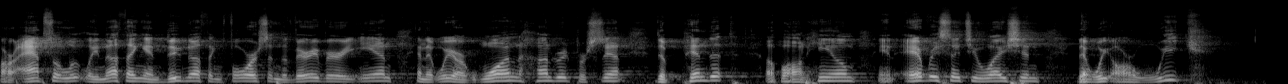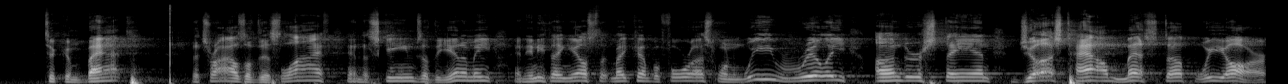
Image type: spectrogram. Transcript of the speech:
are absolutely nothing and do nothing for us in the very, very end, and that we are 100% dependent upon Him in every situation, that we are weak to combat the trials of this life and the schemes of the enemy and anything else that may come before us, when we really understand just how messed up we are,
